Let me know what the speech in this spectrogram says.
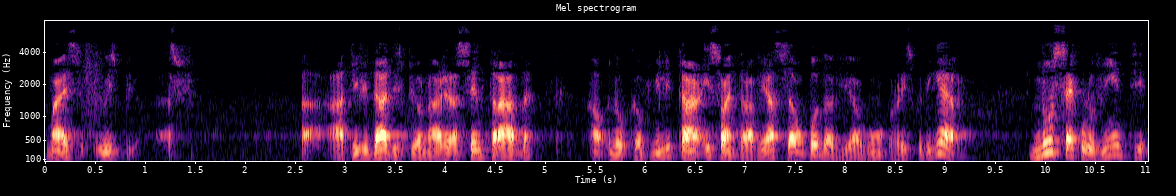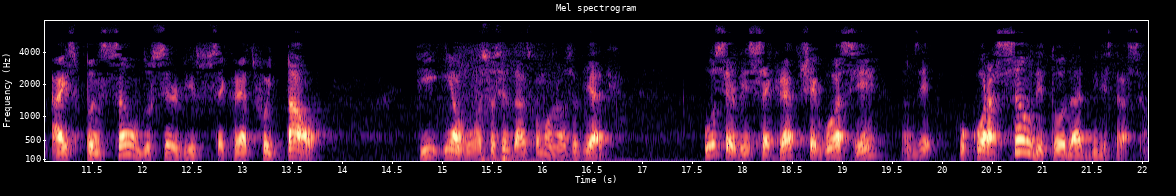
mas a atividade de espionagem era centrada no campo militar e só entrava em ação quando havia algum risco de guerra. No século XX, a expansão dos serviços secretos foi tal que, em algumas sociedades, como a União Soviética, o serviço secreto chegou a ser, vamos dizer, o coração de toda a administração.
